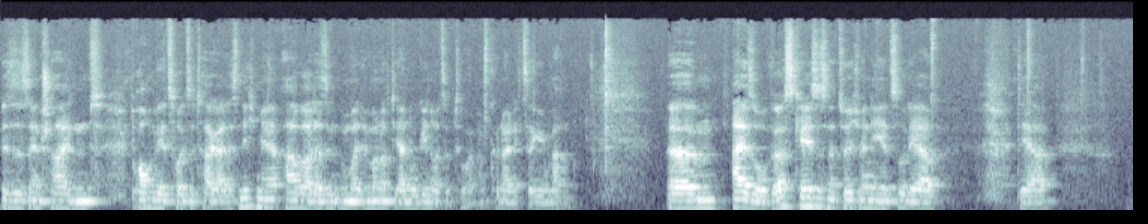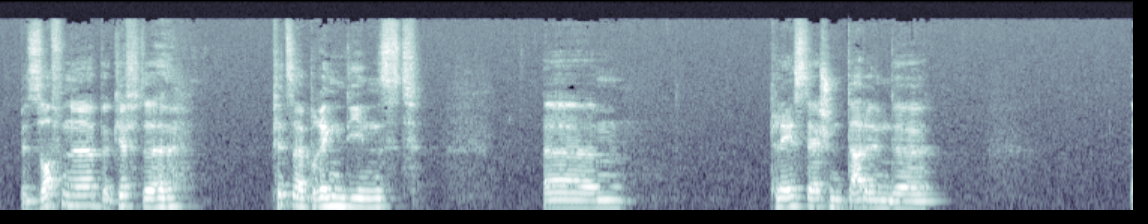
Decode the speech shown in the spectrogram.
ist es entscheidend. Brauchen wir jetzt heutzutage alles nicht mehr, aber da sind nun mal immer noch die Androgenrezeptoren. Da können wir nichts dagegen machen. Ähm, also, Worst Case ist natürlich, wenn ihr jetzt so der, der besoffene, bekiffte Pizzabringdienst, ähm, Playstation daddelnde, äh,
